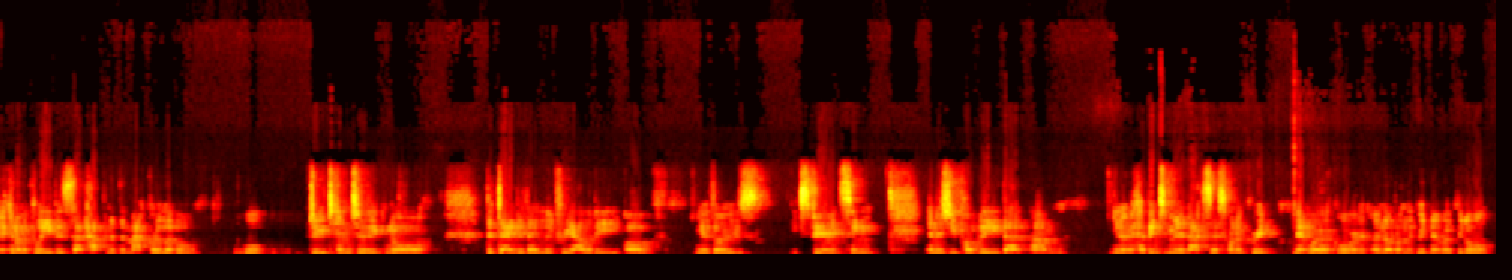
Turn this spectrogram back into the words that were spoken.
economic levers that happen at the macro level do tend to ignore the day-to-day lived reality of you know those experiencing energy poverty that um, you know have intermittent access on a grid network or are not on the grid network at all.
